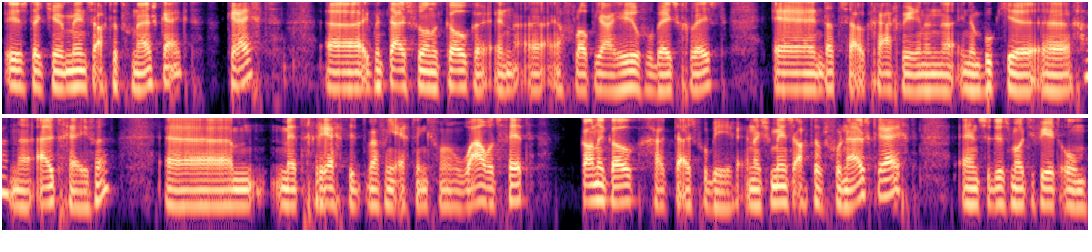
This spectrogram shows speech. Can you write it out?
is dat je mensen achter het fornuis kijkt, krijgt. Ik ben thuis veel aan het koken en afgelopen jaar heel veel bezig geweest. En dat zou ik graag weer in een, in een boekje gaan uitgeven. Ehm, met gerechten waarvan je echt denkt van wauw, wat vet. Kan ik ook, ga ik thuis proberen. En als je mensen achter het fornuis krijgt en ze dus motiveert om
